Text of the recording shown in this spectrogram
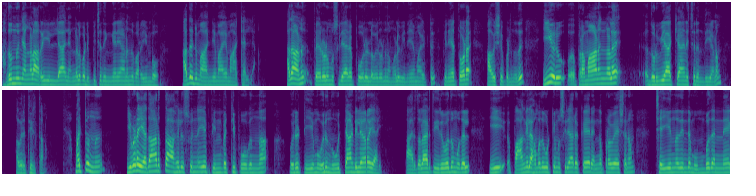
അതൊന്നും ഞങ്ങൾ അറിയില്ല ഞങ്ങൾ പഠിപ്പിച്ചത് ഇങ്ങനെയാണെന്ന് പറയുമ്പോൾ അതൊരു മാന്യമായ മാറ്റമല്ല. അതാണ് പേരോട് മുസ്ലിയാരെ പോലുള്ളവരോട് നമ്മൾ വിനയമായിട്ട് വിനയത്തോടെ ആവശ്യപ്പെടുന്നത്. ഈ ഒരു പ്രമാണങ്ങളെ ദുർവ്യാഖ്യാനിച്ചത് എന്ത് ചെയ്യണം അവർ തിരുത്തണം. മറ്റൊന്ന് ഇവിടെ യഥാർത്ഥ അഹലുസുന്നയെ പിൻപറ്റി പോകുന്ന ഒരു ടീം ഒരു നൂറ്റാണ്ടിലേറെയായി. ആയിരത്തി തൊള്ളായിരത്തി ഇരുപത് മുതൽ ഈ പാങ്ങിൽ അഹമ്മദ് കുട്ടി മുസ്ലിയാരൊക്കെ രംഗപ്രവേശനം ചെയ്യുന്നതിന്റെ മുമ്പ് തന്നെ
